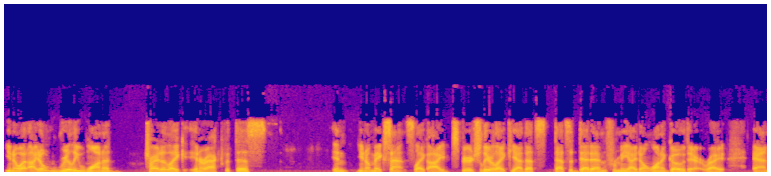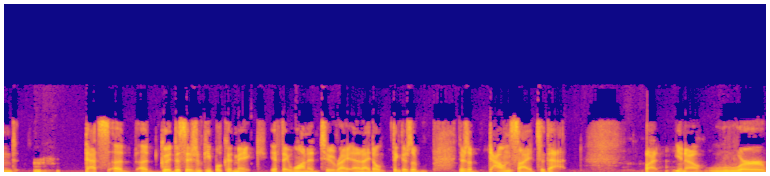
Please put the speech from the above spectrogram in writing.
you know what, I don't really want to try to like interact with this in you know makes sense. Like i spiritually are like yeah that's that's a dead end for me. I don't want to go there right? And that's a, a good decision people could make if they wanted to right? And i don't think there's a there's a downside to that but you know we're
